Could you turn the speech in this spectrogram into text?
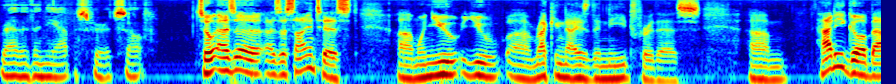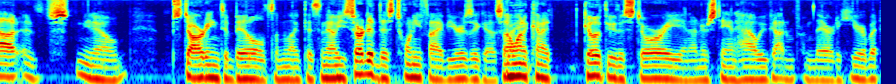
rather than the atmosphere itself. So, as a as a scientist, um, when you you uh, recognize the need for this, um, how do you go about, uh, you know, starting to build something like this? And now you started this 25 years ago, so right. I want to kind of go through the story and understand how we've gotten from there to here. But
